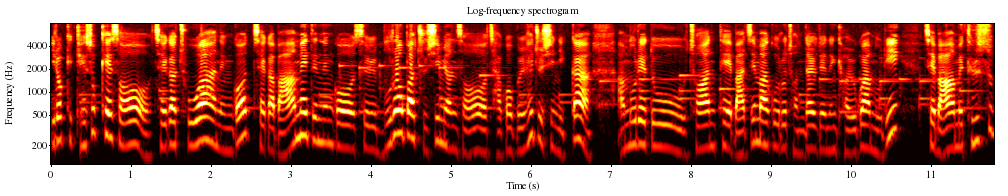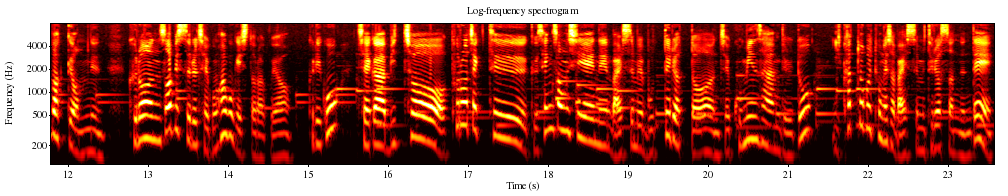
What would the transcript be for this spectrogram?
이렇게 계속해서 제가 좋아하는 것, 제가 마음에 드는 것을 물어봐 주시면서 작업을 해주시니까 아무래도 저한테 마지막으로 전달되는 결과물이 제 마음에 들 수밖에 없는 그런 서비스를 제공하고 계시더라고요. 그리고 제가 미처 프로젝트 그 생성 시에는 말씀을 못 드렸던 제 고민사항들도 이 카톡을 통해서 말씀을 드렸었는데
